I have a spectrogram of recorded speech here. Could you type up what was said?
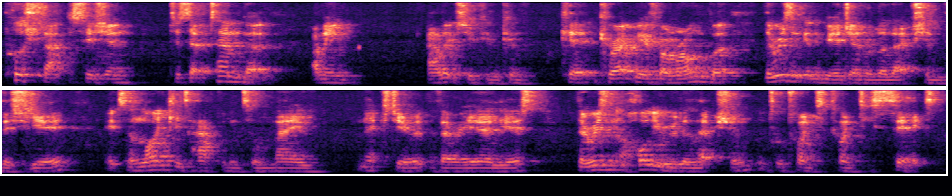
push that decision to September. I mean, Alex, you can, can correct me if I'm wrong, but there isn't going to be a general election this year. It's unlikely to happen until May next year at the very earliest. There isn't a Holyrood election until 2026.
